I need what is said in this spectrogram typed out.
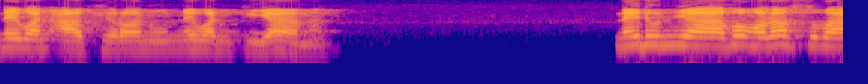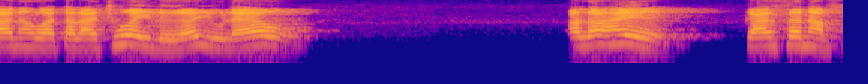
ในวันอาคิรอนุในวันกิยามะในดุนยาพวกอัลลอฮฺสุบานาวะตะลาช่วยเหลืออยู่แล้วอัลลอฮ์ให้การสนับส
